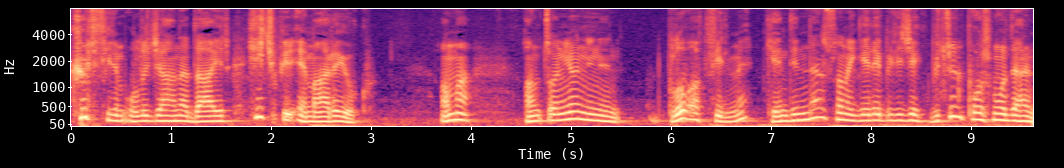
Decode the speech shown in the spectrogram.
kült film olacağına dair hiçbir emare yok. Ama Antonioni'nin Blow Up filmi kendinden sonra gelebilecek bütün postmodern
